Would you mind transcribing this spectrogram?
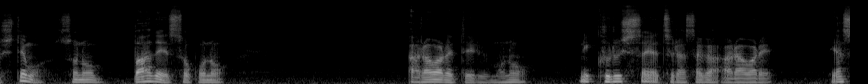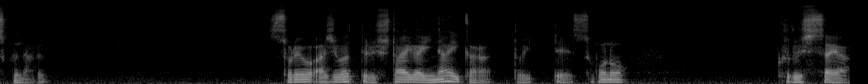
してもその場でそこの現れているものに苦しさや辛さが現れやすくなる？それを味わってる主体がいないからといってそこの苦しさや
